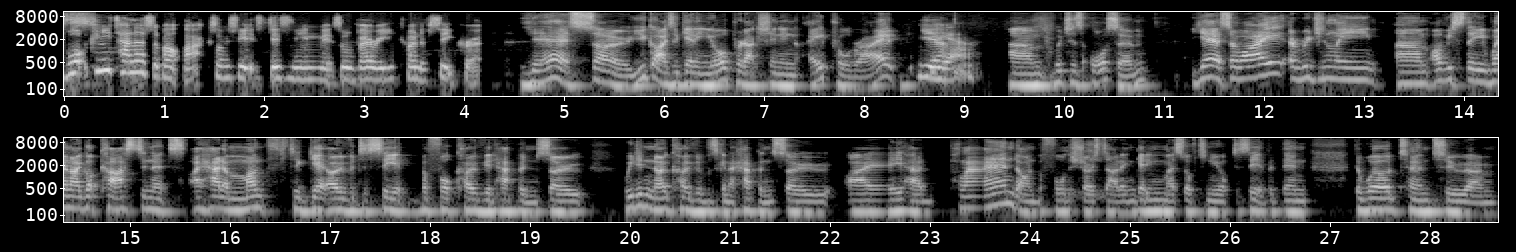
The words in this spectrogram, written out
What can you tell us about that? Because obviously it's Disney and it's all very kind of secret. Yeah. So you guys are getting your production in April, right? Yeah. Yeah. Um, which is awesome. Yeah, so I originally, um, obviously, when I got cast in it, I had a month to get over to see it before COVID happened. So we didn't know COVID was going to happen. So I had planned on before the show started getting myself to New York to see it. But then the world turned to, um,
